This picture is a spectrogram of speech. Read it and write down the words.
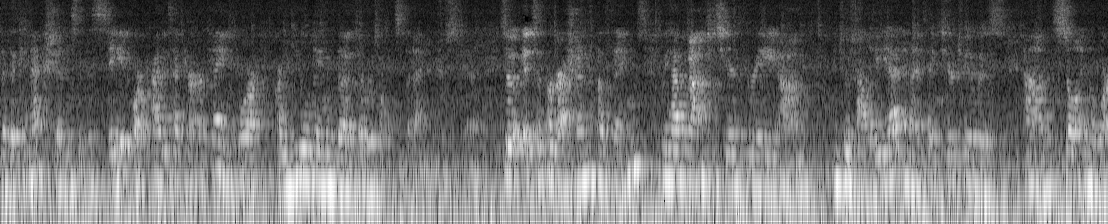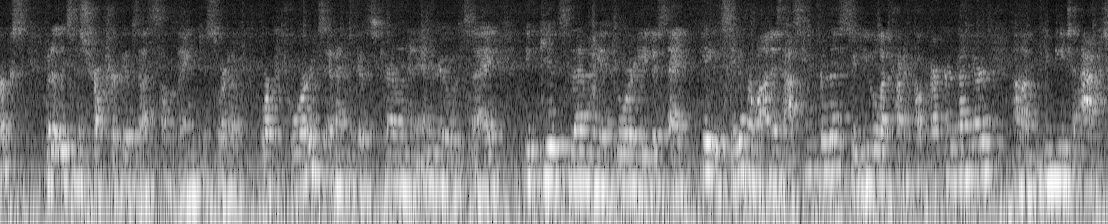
that the connections that the state or private sector are paying for are yielding the, the results that I'm interested in? So it's a progression of things. We haven't gotten to tier three um, in totality yet, and I'd say tier two is um, still in the works. But at least the structure gives us something to sort of work towards. And I think as Carolyn and Andrea would say, it gives them the authority to say, hey, the state of Vermont is asking for this, so you electronic health record vendor, um, you need to act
